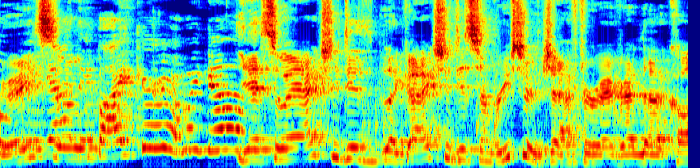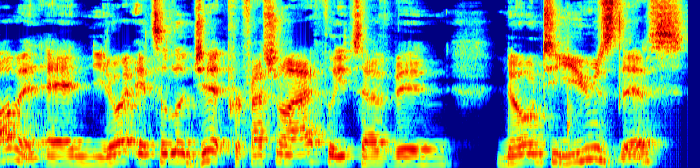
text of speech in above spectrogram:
Oh Right, my god, so- the biker. Oh my god. Yeah, so I actually did like I actually did some research after I read that comment, and you know what? It's a legit. Professional athletes have been known to use this.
